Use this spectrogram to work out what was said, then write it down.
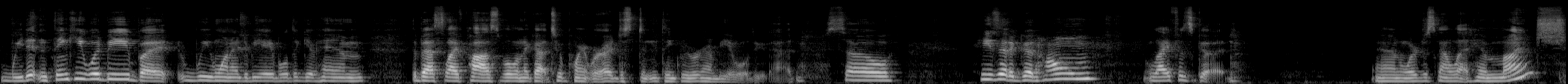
we didn't think he would be, but we wanted to be able to give him the best life possible and it got to a point where I just didn't think we were going to be able to do that. So he's at a good home. Life is good. And we're just going to let him munch.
